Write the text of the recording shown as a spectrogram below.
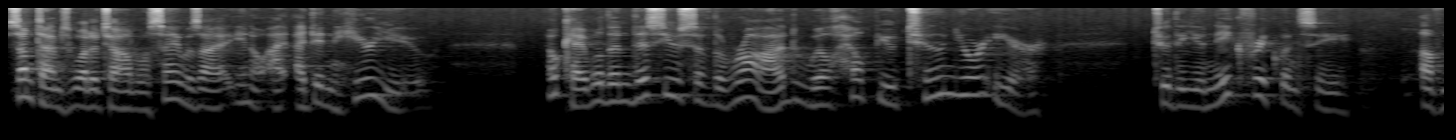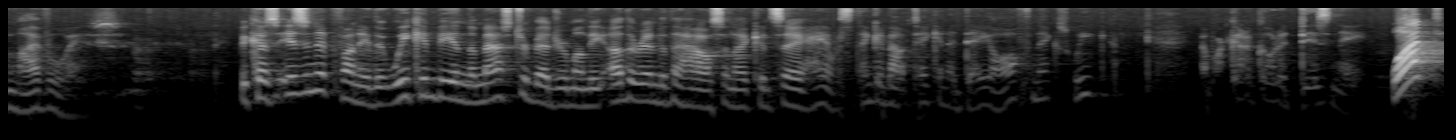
Sometimes what a child will say was, I, you know, I, I didn't hear you. Okay, well, then this use of the rod will help you tune your ear to the unique frequency of my voice. Because isn't it funny that we can be in the master bedroom on the other end of the house and I can say, hey, I was thinking about taking a day off next week and we're going to go to Disney. What?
